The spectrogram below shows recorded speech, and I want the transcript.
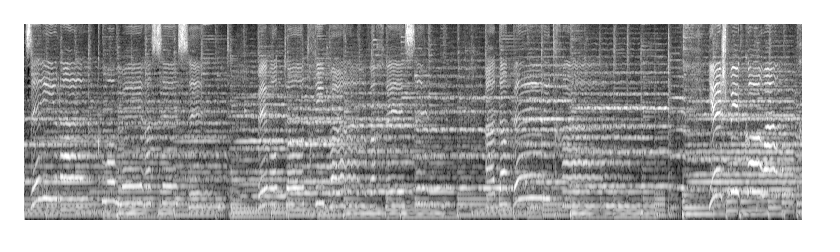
זהירה מהססת, באותות חיבה וחסד, אדבר איתך. יש בי כוח,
